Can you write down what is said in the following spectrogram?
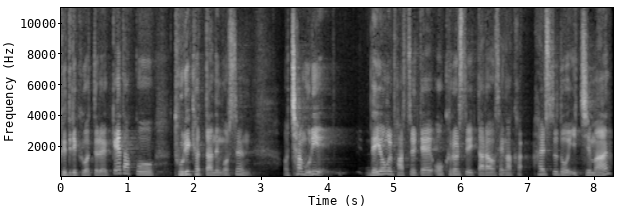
그들이 그것들을 깨닫고 돌이켰다는 것은 참 우리 내용을 봤을 때, 오, 그럴 수 있다라고 생각할 수도 있지만,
